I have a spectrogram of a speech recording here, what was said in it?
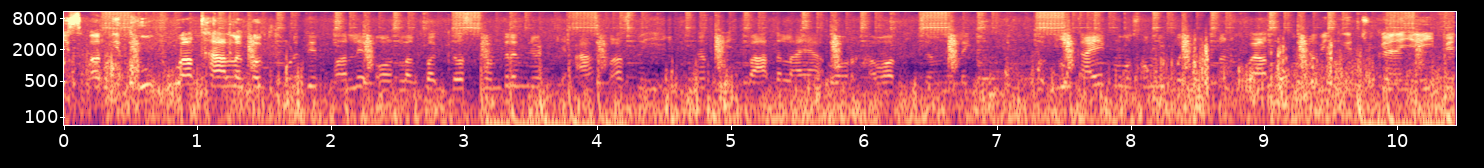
गाइस अभी धूप हुआ था लगभग थोड़ी देर पहले और लगभग 10-15 मिनट के आसपास में ही इतना तेज बादल आया और हवा भी चलने लगी। तो एकाएक मौसम में परिवर्तन हुआ तो हम अभी गिर चुके हैं यहीं पे।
